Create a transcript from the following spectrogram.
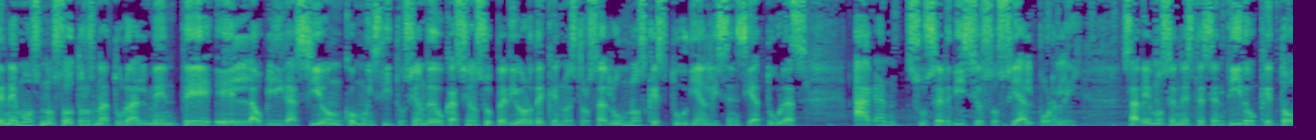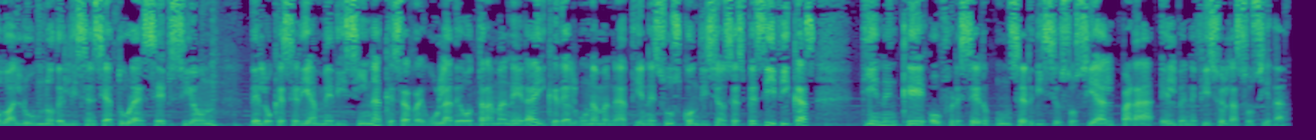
tenemos nosotros naturalmente eh, la obligación como institución de educación superior de que nuestros alumnos que estudian licenciaturas hagan su servicio social por ley. Sabemos en este sentido que todo alumno de licenciatura, a excepción de lo que sería medicina, que se regula de otra manera y que de alguna manera tiene sus condiciones específicas, tienen que ofrecer un servicio social para el beneficio de la sociedad.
